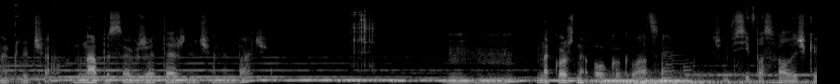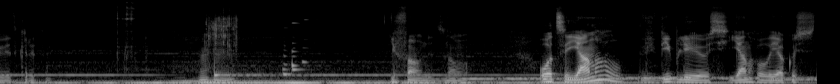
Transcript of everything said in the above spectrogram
на ключах. В написах вже теж нічого не бачу. На кожне око клацаємо, щоб всі пасхалочки відкрити. Угу. You found it знову. О, це Янгол? В Біблії ось Янголи якось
